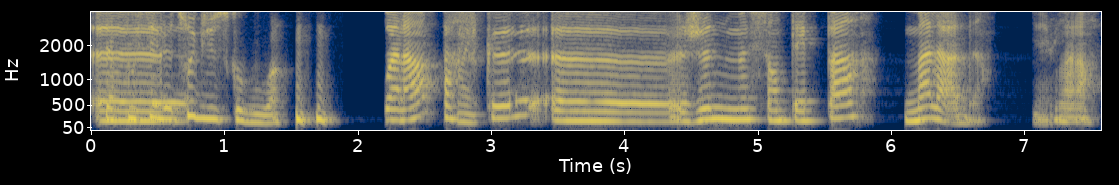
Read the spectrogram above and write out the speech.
as poussé le euh, truc jusqu'au bout. Hein. voilà, parce que euh, je ne me sentais pas malade. Eh voilà.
